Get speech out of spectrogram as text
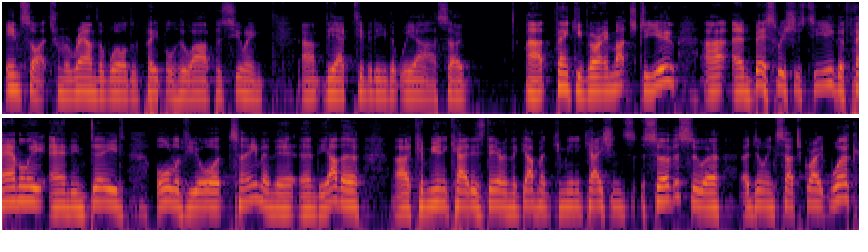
insights from around the world of people who are pursuing um, the activity that we are. So. Uh, thank you very much to you, uh, and best wishes to you, the family, and indeed all of your team and the and the other uh, communicators there in the government communications service who are, are doing such great work.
